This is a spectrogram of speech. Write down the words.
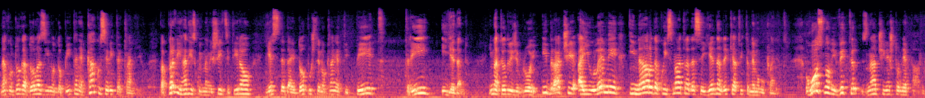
nakon toga dolazimo do pitanja kako se vitre klanjaju. Pa prvi hadis koji nam je ših citirao jeste da je dopušteno klanjati pet, tri i 1. Imate određen broj i braće, a i uleme i naroda koji smatra da se jedan rekiat vitr ne mogu klanjati. U osnovi vitr znači nešto neparno.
